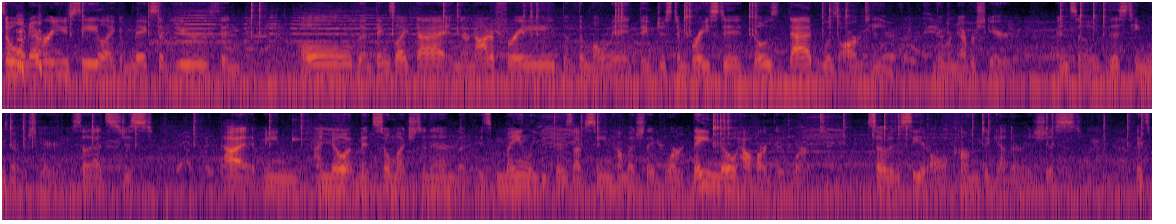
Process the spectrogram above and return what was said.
So whenever you see like a mix of youth and old and things like that and they're not afraid of the moment they've just embraced it those that was our team. They were never scared. And so this team was never scared. So that's just I mean, I know it meant so much to them, but it's mainly because I've seen how much they've worked. They know how hard they've worked. So to see it all come together is just, it's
